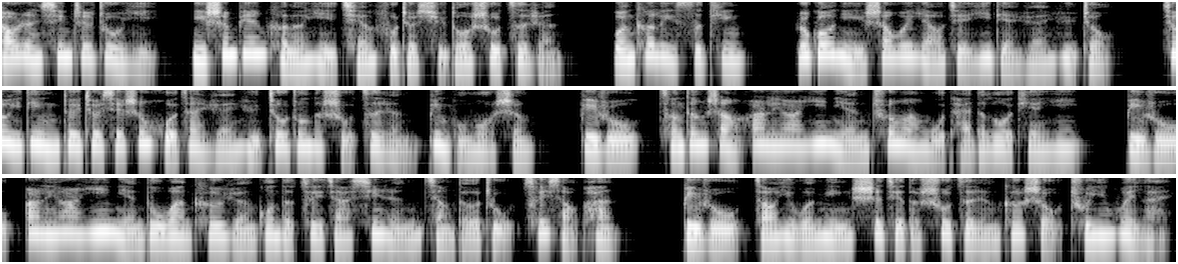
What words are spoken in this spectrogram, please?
潮人心知注意，你身边可能已潜伏着许多数字人。文克利斯汀，如果你稍微了解一点元宇宙，就一定对这些生活在元宇宙中的数字人并不陌生。比如曾登上二零二一年春晚舞台的洛天依，比如二零二一年度万科员工的最佳新人奖得主崔小盼，比如早已闻名世界的数字人歌手初音未来，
